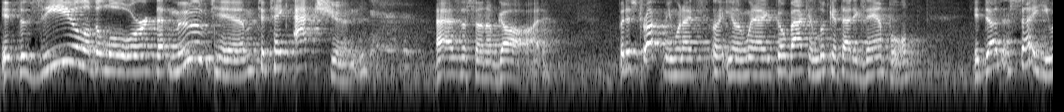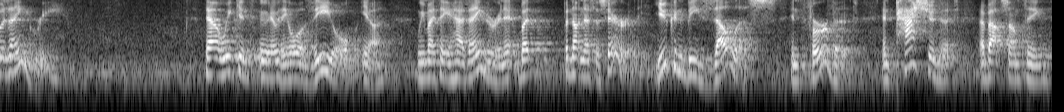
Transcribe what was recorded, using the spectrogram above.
It's the zeal of the Lord that moved him to take action as the Son of God. But it struck me when I, you know, when I go back and look at that example, it doesn't say he was angry. Now we can you know, think, zeal, you know, we might think it has anger in it, but but not necessarily. You can be zealous and fervent and passionate about something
